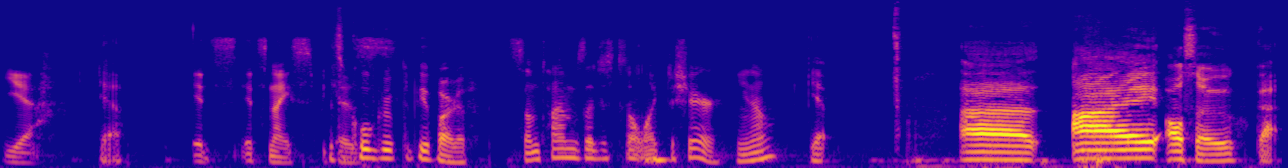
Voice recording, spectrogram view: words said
yeah. Yeah. It's it's nice because It's a cool group to be a part of. sometimes I just don't like to share, you know? Uh, I also got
